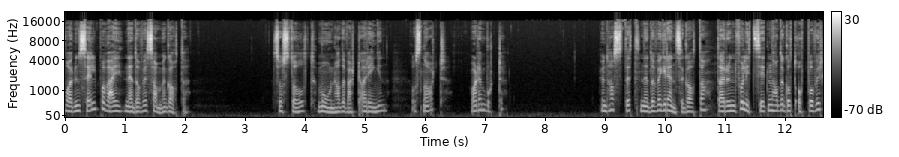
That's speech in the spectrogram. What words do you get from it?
var hun selv på vei nedover samme gate. Så stolt moren hadde vært av ringen, og snart var den borte. Hun hastet nedover grensegata, der hun for litt siden hadde gått oppover,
